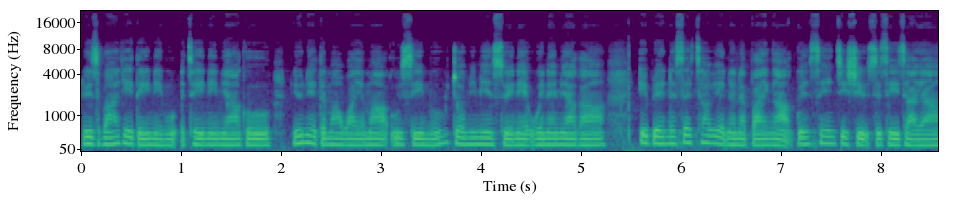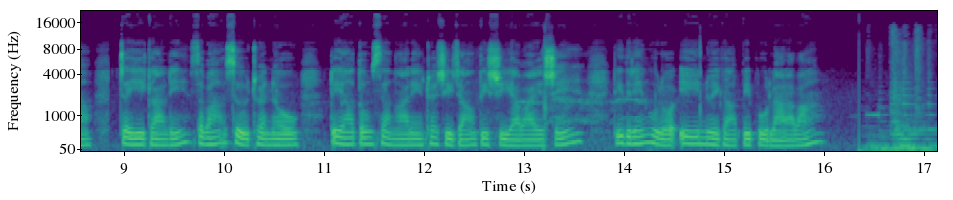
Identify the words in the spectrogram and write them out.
နှွေစပားရိတ်သိမ်းနေမှုအခြေအနေများကိုမြို့နယ်တမဝါယမဦးစီးမှုတော်မြင့်မြင့်ဆွေနဲ့ဝန်ထမ်းများကဧပြီ26ရက်နေ့နက်ပိုင်းကကွင်းစင်းကြည့်ရှုစစ်ဆေးကြရာတရေကလင်စပားအဆူထွက်နှုံ135တင်ထွက်ရှိကြောင်းသိရှိရပါတယ်ရှင်ဒီသတင်းကိုတော့အေးနွေကပေးပို့လာတာပါ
